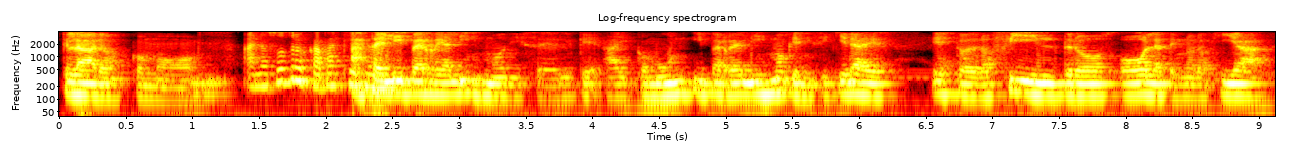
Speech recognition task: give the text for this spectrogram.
Claro, como... A nosotros capaz que... Hasta el hiperrealismo, dice él, que hay como un hiperrealismo que ni siquiera es esto de los filtros o la tecnología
